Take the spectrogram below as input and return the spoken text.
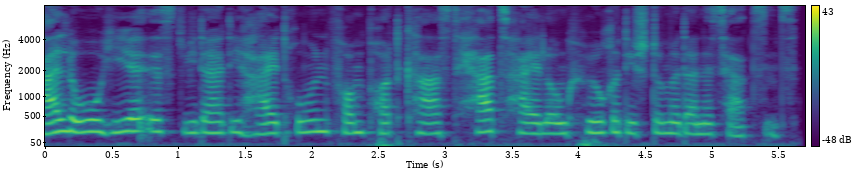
Hallo, hier ist wieder die Heidrun vom Podcast Herzheilung, höre die Stimme deines Herzens.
